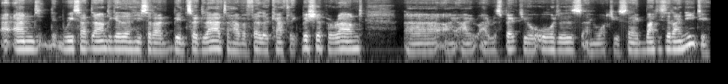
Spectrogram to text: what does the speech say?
and we sat down together. He said, I've been so glad to have a fellow Catholic bishop around. Uh, I, I, I, respect your orders and what you say, but he said, I need you.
